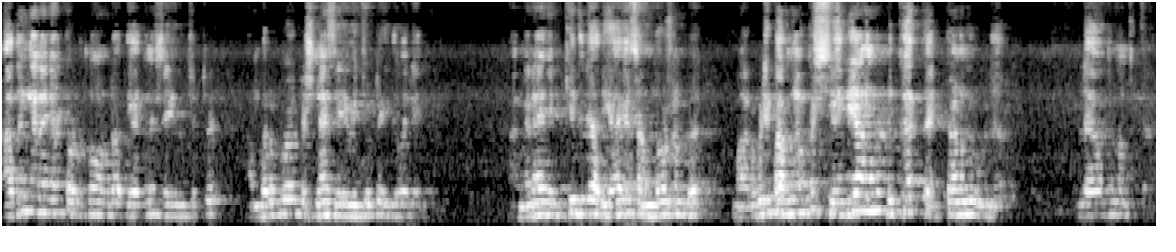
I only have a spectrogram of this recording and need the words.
അതിങ്ങനെ ഞാൻ തുടർന്നുകൊണ്ട് അദ്ദേഹത്തിനെ സേവിച്ചിട്ട് അമ്പലപ്പുഴ കൃഷ്ണനെ സേവിച്ചിട്ട് ഇതുവരെ. അങ്ങനെ എനിക്കിതിൽ അതിയായ സന്തോഷമുണ്ട്. മറുപടി പറഞ്ഞപ്പോൾ ശരിയാണെന്ന് എടുക്കാൻ തെറ്റാണെന്ന് എല്ലാവർക്കും നമസ്കാരം.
